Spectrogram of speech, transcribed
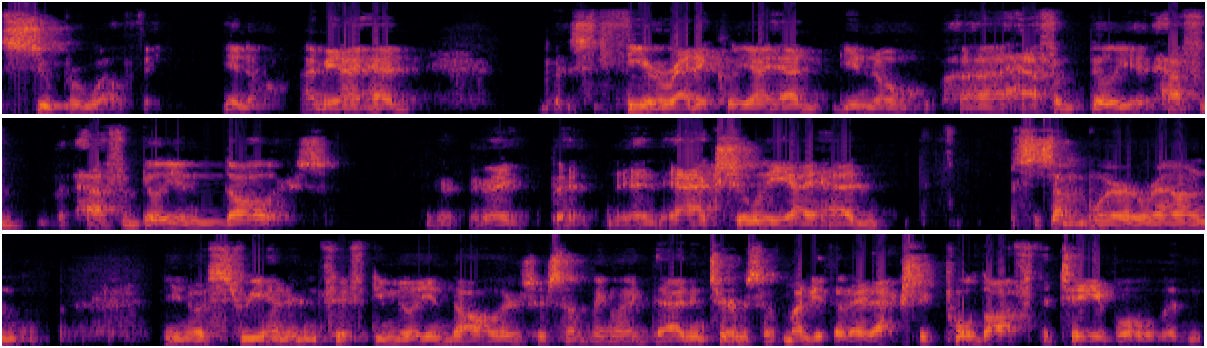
super wealthy. You know, I mean, I had theoretically, I had you know uh, half a billion, half half a billion dollars, right? But actually, I had somewhere around you know 350 million dollars or something like that in terms of money that I'd actually pulled off the table and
